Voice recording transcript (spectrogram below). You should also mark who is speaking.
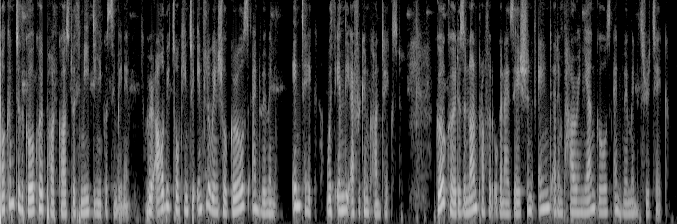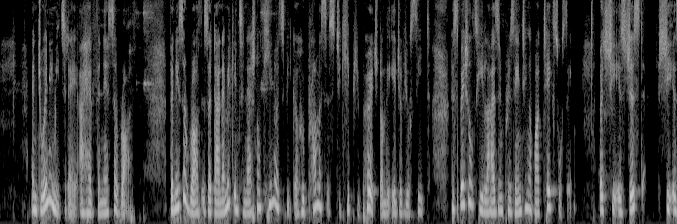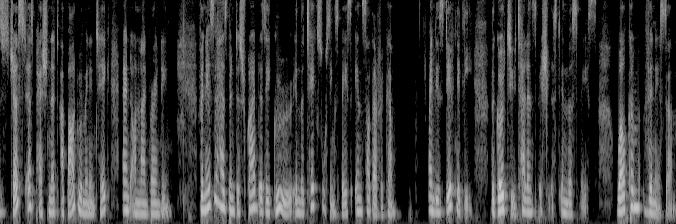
Speaker 1: Welcome to the Girl Code podcast with me, Diniko Simbine, where I'll be talking to influential girls and women in tech within the African context. Girl Code is a non-profit organization aimed at empowering young girls and women through tech. And joining me today, I have Vanessa Roth. Vanessa Roth is a dynamic international keynote speaker who promises to keep you perched on the edge of your seat. Her specialty lies in presenting about tech sourcing, but she is just she is just as passionate about women in tech and online branding. Vanessa has been described as a guru in the tech sourcing space in South Africa and is definitely the go to talent specialist in this space. Welcome, Vanessa.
